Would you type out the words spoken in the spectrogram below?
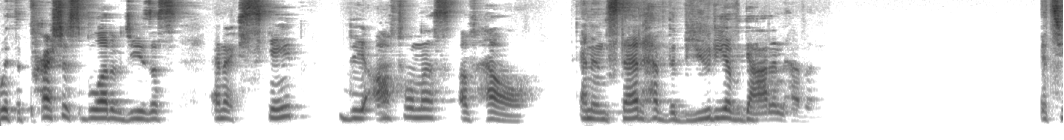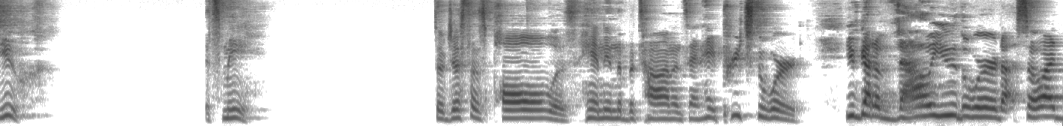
with the precious blood of Jesus and escape the awfulness of hell and instead have the beauty of God in heaven. It's you. It's me. So, just as Paul was handing the baton and saying, hey, preach the word, you've got to value the word. So, I'd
